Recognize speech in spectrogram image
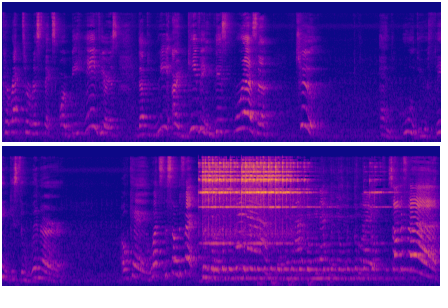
characteristics or behaviors that we are giving this present to. And who do you think is the winner? Okay, what's the sound effect? Sound effect!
